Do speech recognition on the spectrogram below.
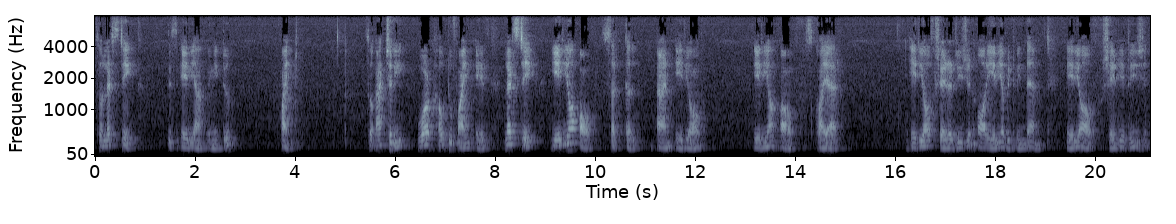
So let's take this area we need to find. So actually what how to find is let's take area of circle and area of area of square area of shaded region or area between them. Area of shaded region.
